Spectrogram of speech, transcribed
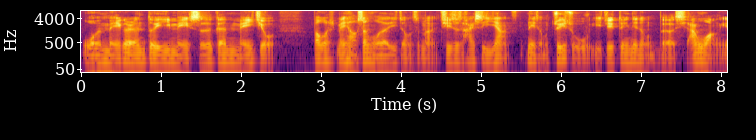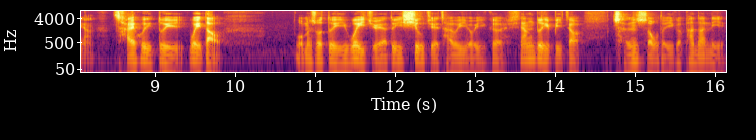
我们每个人对于美食跟美酒，包括美好生活的一种什么，其实还是一样那种追逐以及对那种的向往一样，才会对味道。我们说，对于味觉、对于嗅觉，才会有一个相对比较成熟的一个判断力。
